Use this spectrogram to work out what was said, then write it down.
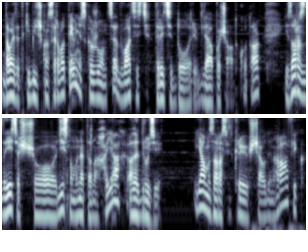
Давайте такі більш консервативні, скажу вам, це 20-30 доларів для початку. так? І зараз здається, що дійсно монета на хаях, але друзі, я вам зараз відкрию ще один графік,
